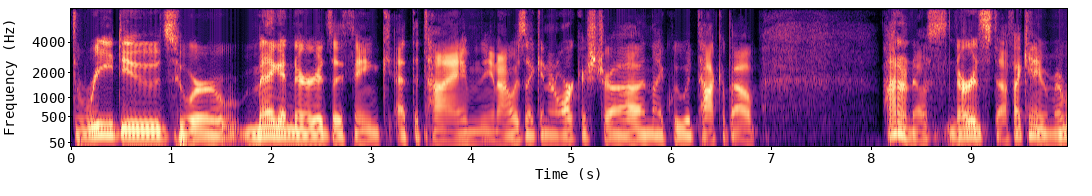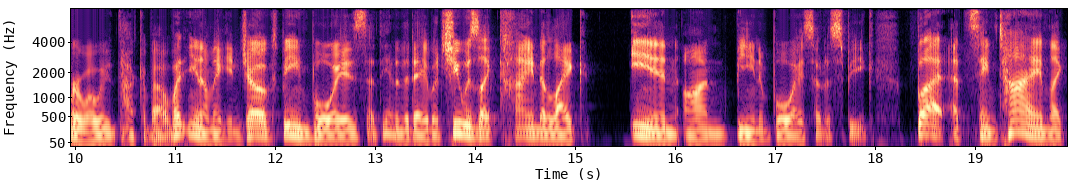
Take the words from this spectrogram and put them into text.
three dudes who were mega nerds, I think, at the time. You know, I was like in an orchestra and like we would talk about I don't know, nerd stuff. I can't even remember what we would talk about, but you know, making jokes, being boys at the end of the day. But she was like kind of like in on being a boy, so to speak. But at the same time, like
